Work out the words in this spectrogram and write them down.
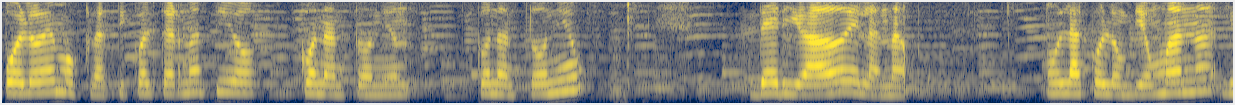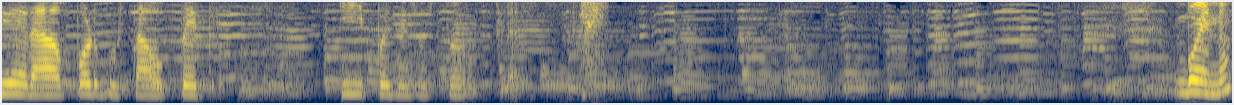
Polo Democrático Alternativo con Antonio, con Antonio derivado de la NAPO, o la Colombia Humana liderado por Gustavo Petro. Y pues eso es todo. Gracias. Bueno,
